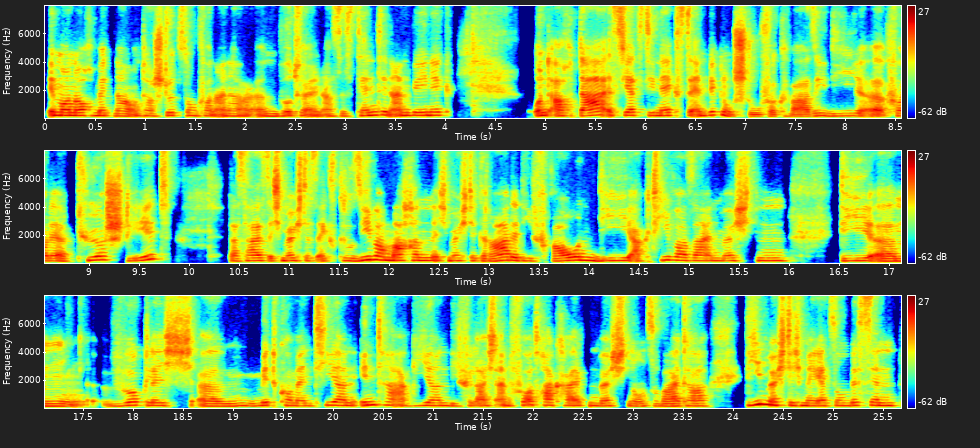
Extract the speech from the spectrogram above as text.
immer noch mit einer Unterstützung von einer ähm, virtuellen Assistentin ein wenig. Und auch da ist jetzt die nächste Entwicklungsstufe quasi, die äh, vor der Tür steht das heißt, ich möchte es exklusiver machen. Ich möchte gerade die Frauen, die aktiver sein möchten, die ähm, wirklich ähm, mitkommentieren, interagieren, die vielleicht einen Vortrag halten möchten und so weiter, die möchte ich mir jetzt so ein bisschen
